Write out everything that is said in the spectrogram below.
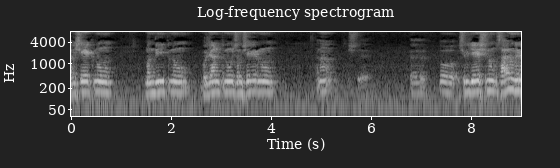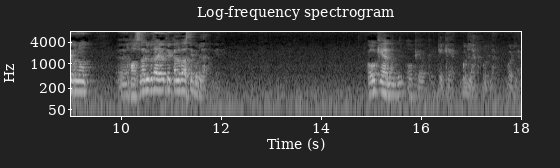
ਅਭਿਸ਼ੇਕ ਨੂੰ, ਮਨਦੀਪ ਨੂੰ ਗੁਰਜੰਟ ਨੂੰ ਸ਼ਮਸ਼ੇਰ ਨੂੰ ਹਨਾ ਸ਼- ਅਹ, ਤੋ ਸ਼੍ਰੀ ਨੂੰ ਸਾਰਿਆਂ ਨੂੰ ਮੇਰੇ ਵੱਲੋਂ ਹੌਸਲਾ ਵੀ ਵਧਾਇਓ ਤੇ ਕੱਲ ਵਾਸਤੇ good luck okay Harmanpreet okay okay take care good luck good luck good luck.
